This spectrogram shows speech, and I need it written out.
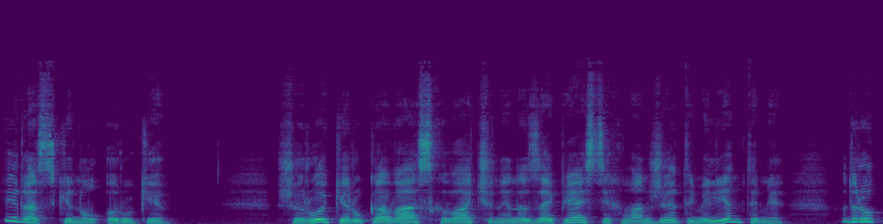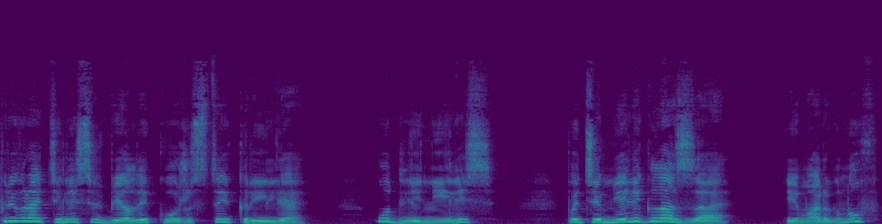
и раскинул руки. Широкие рукава, схваченные на запястьях манжетами лентами, вдруг превратились в белые кожистые крылья, удлинились, потемнели глаза, и, моргнув,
